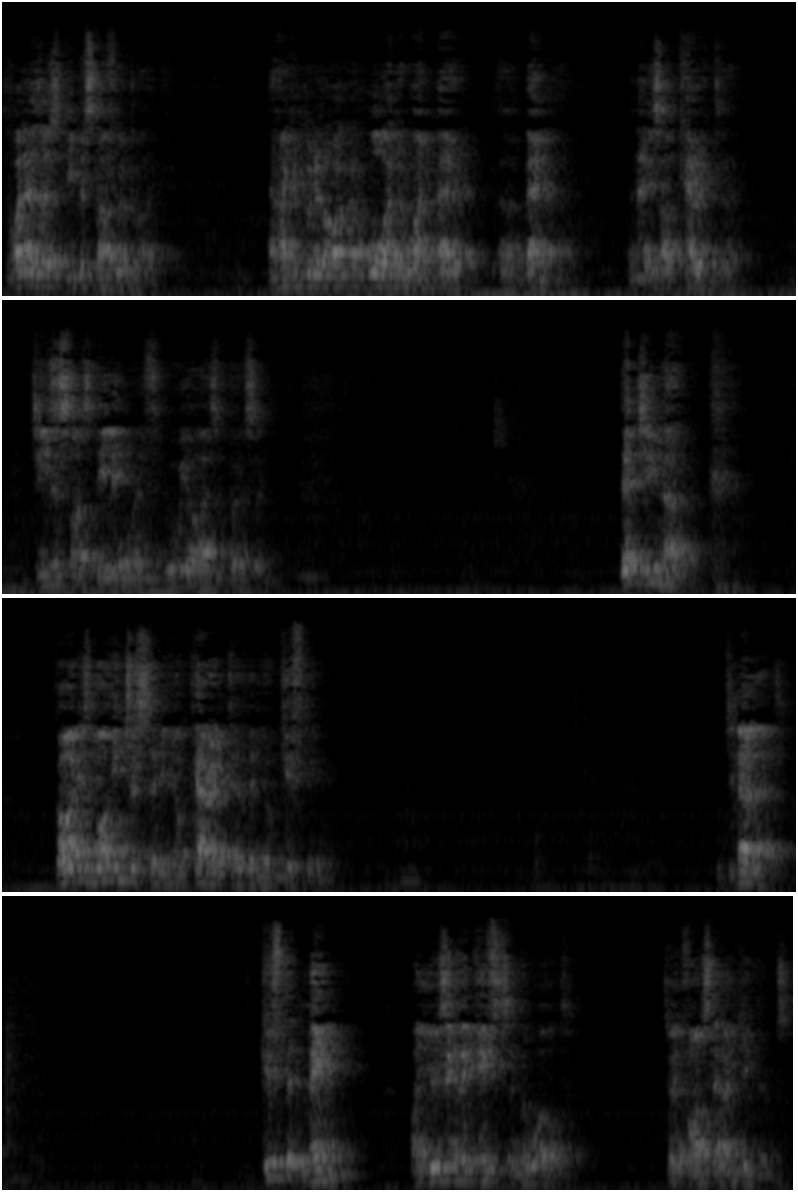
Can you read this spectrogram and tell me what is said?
So what does this deeper stuff look like? And I can put it all, under one uh, banner, and that is our character. Jesus starts dealing with who we are as a person. Did you know God is more interested in your character than your gifting. Did you know that? Gifted men are using their gifts in the world to advance their own kingdoms.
